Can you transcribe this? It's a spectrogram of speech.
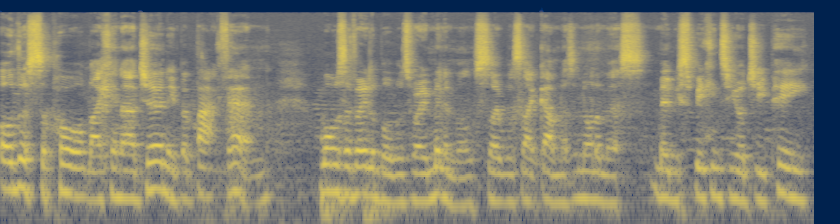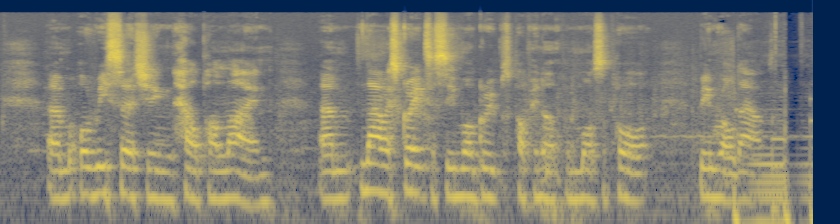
other support, like in our journey, but back then, what was available was very minimal. So it was like Gamblers Anonymous, maybe speaking to your GP um, or researching help online. Um, now it's great to see more groups popping up and more support being rolled out.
